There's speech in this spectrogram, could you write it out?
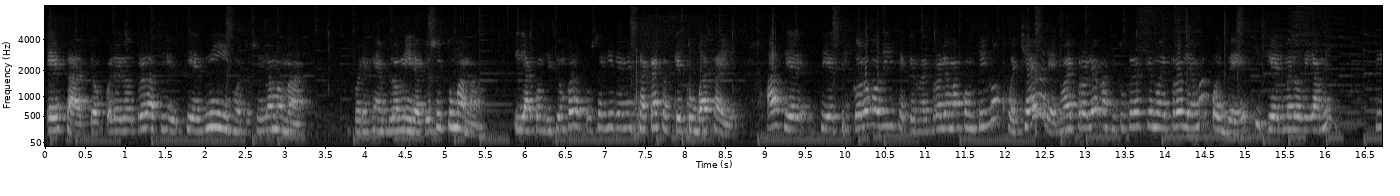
Exacto, por el otro lado, si, es mi hijo, yo soy la mamá, Por ejemplo, mira, yo soy tu mamá y la condición para tú seguir en esta casa es que tú vas a ir. Ah, si el, si el psicólogo dice que no hay problema contigo, pues chévere, no hay problema. Si tú crees que no hay problema, pues ve y que él me lo diga a mí. Sí,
